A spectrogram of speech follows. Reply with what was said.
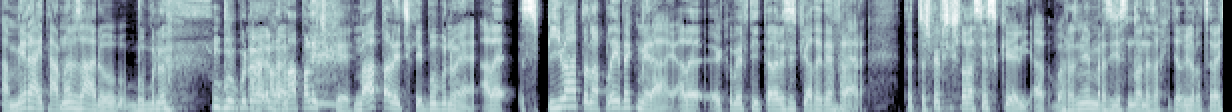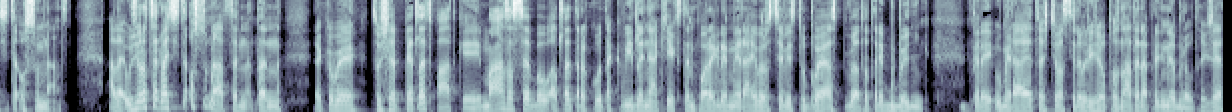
A Miraj tamhle vzadu bubnu, bubnuje. Ale, ale má paličky. Má paličky, bubnuje, ale zpívá to na playback Miraj, ale jakoby v té televizi zpívá ten frér. To, což mi přišlo vlastně skvělý a hrozně mě mrzí, že jsem to nezachytil už v roce 2018. Ale už v roce 2018, ten, ten jakoby, což je pět let zpátky, má za sebou atlet roku takovýhle nějaký extempore, kde Miraj prostě vystupuje a zpívá to tady bubeník, který umírá, je to ještě vlastně dobrý, že ho poznáte na první dobrou. Takže,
